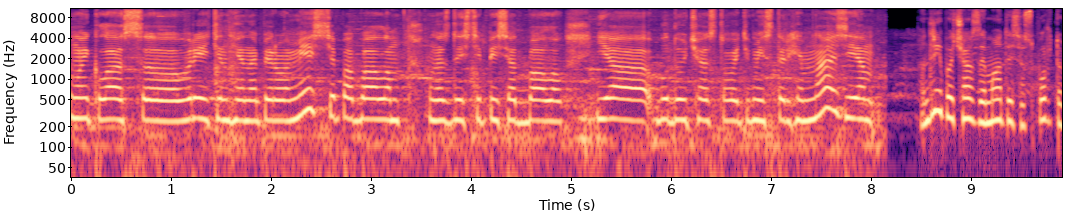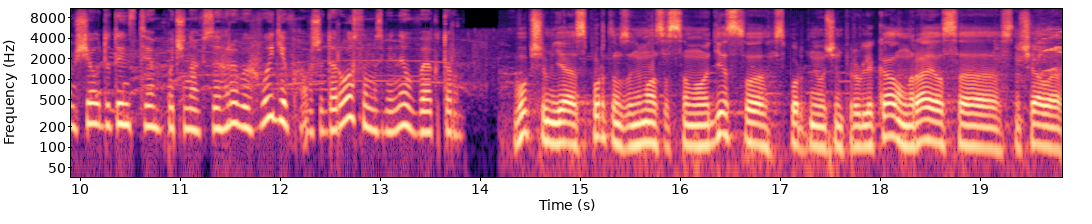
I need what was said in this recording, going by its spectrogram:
мой класс э, в рейтинге на первом месте по баллам, у нас 250 баллов. Я буду участвовать в мистер гимназия. Андрій почав займатися спортом ще у дитинстві. Починав з ігрових видів, а вже дорослим змінив вектор. В общем, я спортом занимался с самого детства. Спорт меня очень привлекал, нравился. Сначала,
